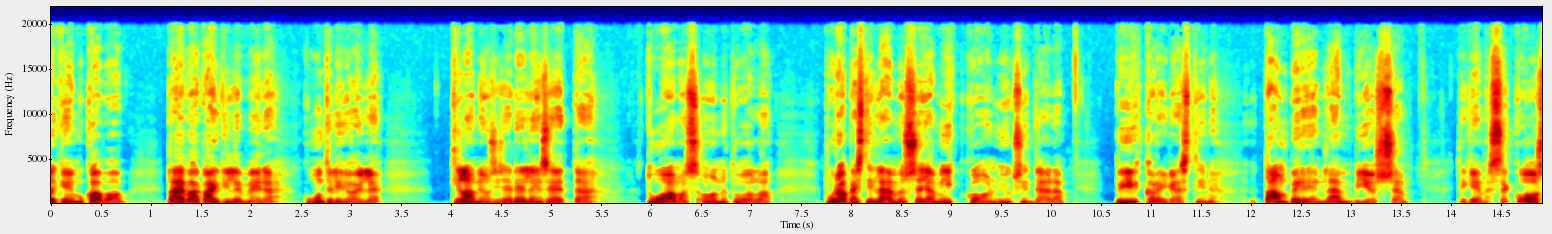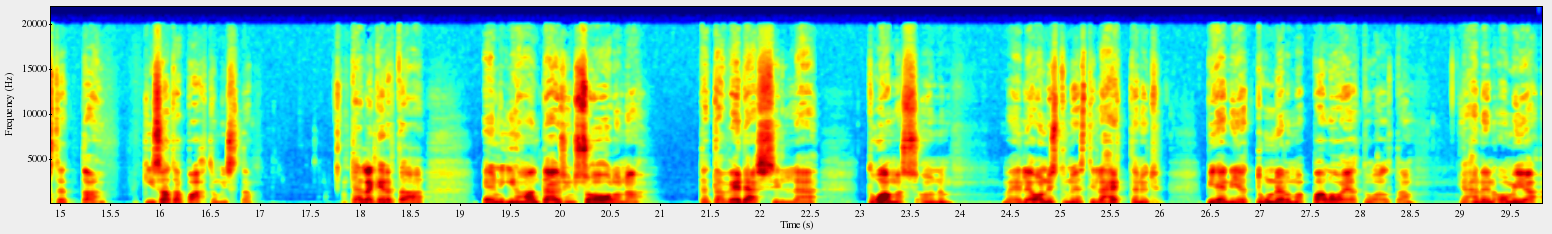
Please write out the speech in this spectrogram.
Oikein mukavaa päivää kaikille meidän kuuntelijoille. Tilanne on siis edelleen se, että Tuomas on tuolla Budapestin lämmössä ja Mikko on yksin täällä Piikkarikästin Tampereen lämpiössä tekemässä koostetta kisatapahtumista. Tällä kertaa en ihan täysin soolona tätä vedä, sillä Tuomas on meille onnistuneesti lähettänyt pieniä tunnelmapaloja tuolta ja hänen omia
